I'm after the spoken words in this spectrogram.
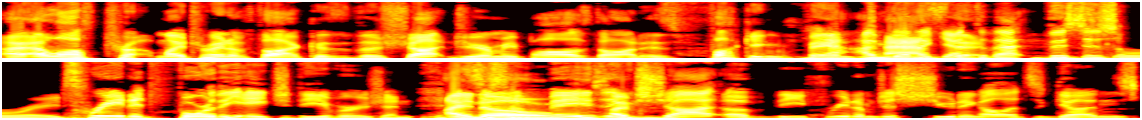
I, I lost tr my train of thought because the shot Jeremy paused on is fucking fantastic. Yeah, I'm gonna get to that. This it's is great. created for the HD version. It's I This know. amazing I've- shot of the Freedom just shooting all its guns,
